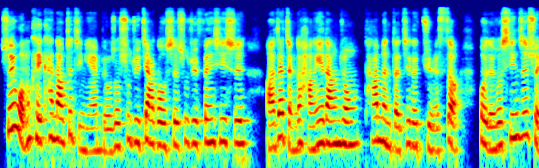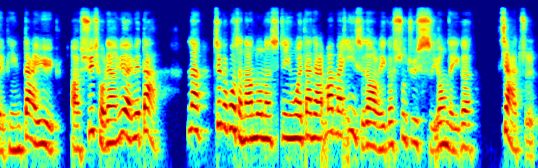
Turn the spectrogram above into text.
所以我们可以看到这几年，比如说数据架构师、数据分析师啊，在整个行业当中，他们的这个角色或者说薪资水平待遇啊，需求量越来越大。那这个过程当中呢，是因为大家慢慢意识到了一个数据使用的一个价值。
